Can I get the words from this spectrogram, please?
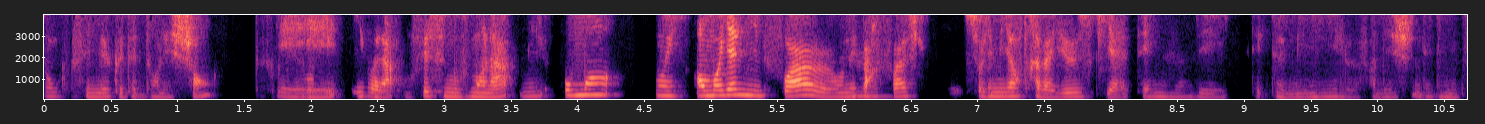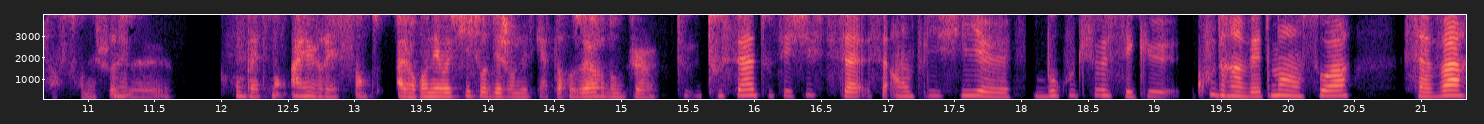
donc c'est mieux que d'être dans les champs. Et, et, voilà, on fait ce mouvement-là. Au moins, oui, en moyenne, mille fois, on est mmh. parfois sur, sur, les meilleures travailleuses qui atteignent des, des 2000, enfin des, des 2500, des choses mmh. Euh, complètement ahurissantes. Alors, on est aussi sur des journées de 14 heures. Donc, euh... tout, ça, tous ces chiffres, ça, amplifie euh, beaucoup de choses. C'est que coudre un vêtement en soi, ça va.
